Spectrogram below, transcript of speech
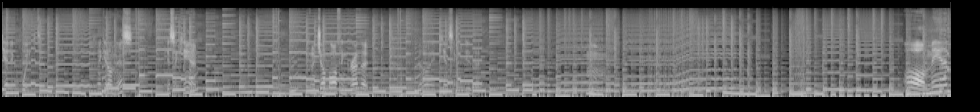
Get equipped. Can I get on this? Yes, I can. Jump off and grab that? No, I can't seem to do that. Hmm. Oh man.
